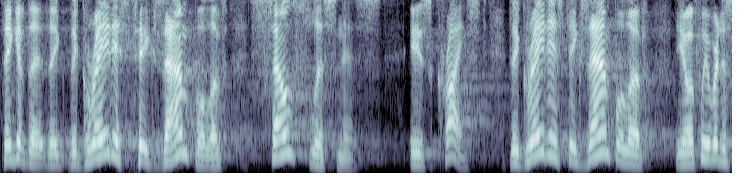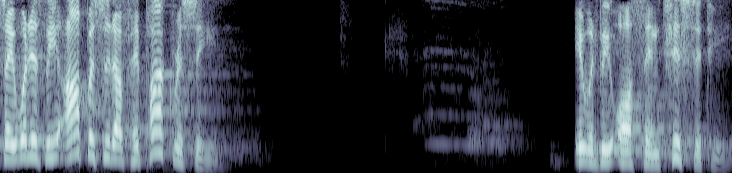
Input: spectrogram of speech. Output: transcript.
Think of the, the, the, greatest example of selflessness is Christ. The greatest example of, you know, if we were to say, what is the opposite of hypocrisy? It would be authenticity,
